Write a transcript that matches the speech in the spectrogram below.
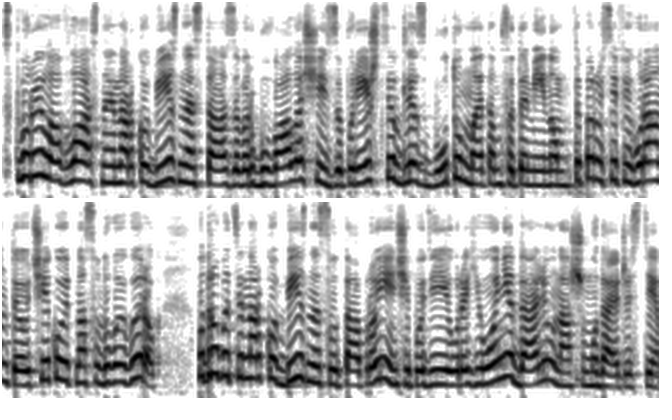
Створила власний наркобізнес та завербувала шість запоріжців для збуту метамфетаміну. Тепер усі фігуранти очікують на судовий вирок. Подробиці наркобізнесу та про інші події у регіоні далі у нашому дайджесті.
